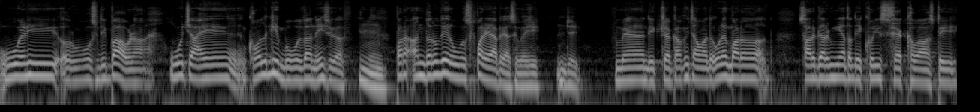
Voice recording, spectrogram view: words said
ਉਹ ਜਿਹੜੀ ਰੋਸ ਦੀ ਭਾਵਨਾ ਉਹ ਚਾਹੇ ਖੁੱਲ ਕੇ ਬੋਲਦਾ ਨਹੀਂ ਸੀਗਾ ਪਰ ਅੰਦਰ ਉਹਦੇ ਰੋਸ ਭਰਿਆ ਪਿਆ ਸੀਗਾ ਜੀ। ਜੀ। ਮੈਂ ਦੇਖਿਆ ਕਾਫੀ ਥਾਵਾਂ ਤੇ ਉਹਨੇ ਪਰ ਸਰਗਰਮੀਆਂ ਤਾਂ ਦੇਖੋ ਜੀ ਸਿੱਖ ਵਾਸਤੇ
